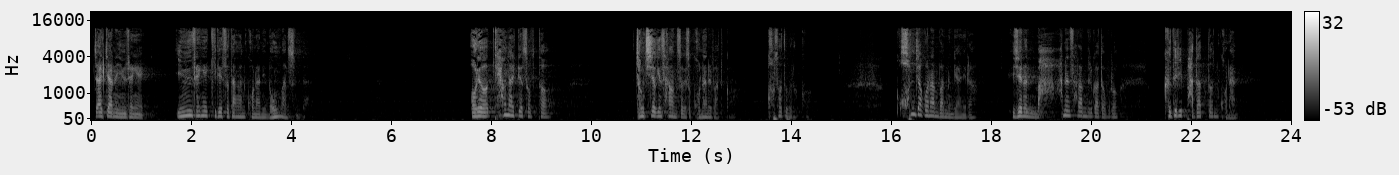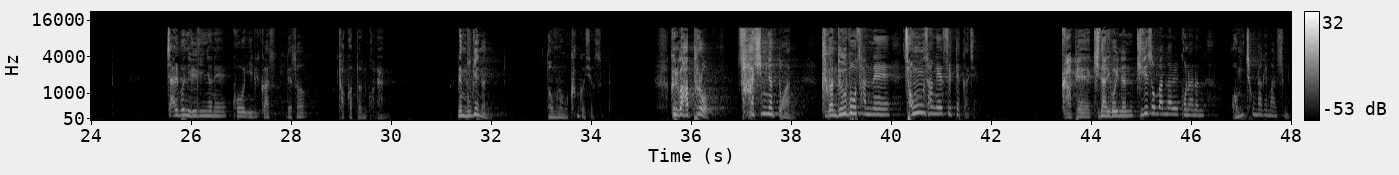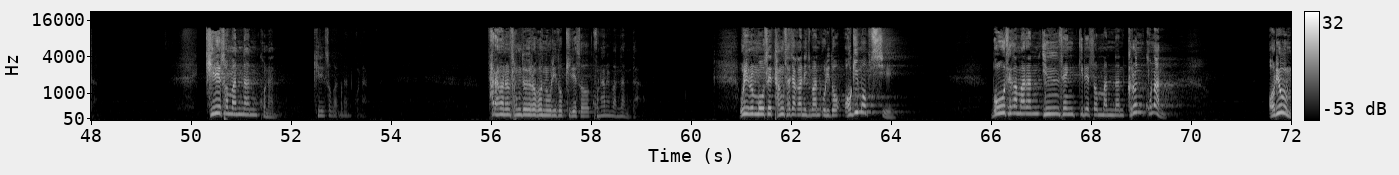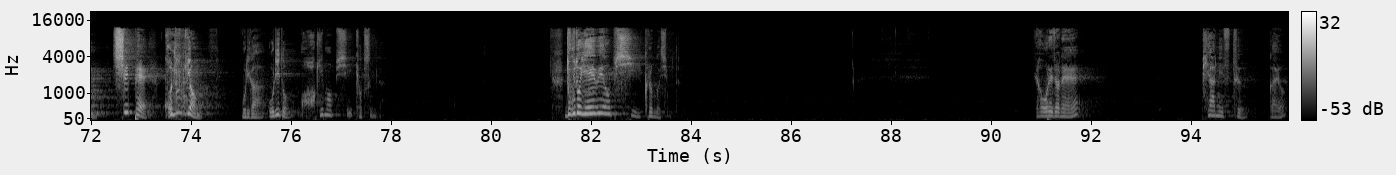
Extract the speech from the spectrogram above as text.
짧지 않은 인생에 인생의 길에서 당한 고난이 너무 많습니다. 어려 태어날 때서부터 정치적인 상황 속에서 고난을 받고 커서도 그렇고 혼자 고난 받는 게 아니라 이제는 많은 사람들과 더불어 그들이 받았던 고난 짧은 1, 2년의 고 일과에서 겪었던 고난 내 무게는 너무너무 큰 것이었습니다. 그리고 앞으로 40년 동안 그가 느보산내 정상에 있을 때까지 그 앞에 기다리고 있는 길에서 만날 고난은 엄청나게 많습니다. 길에서 만난 고난, 길에서 만난 고난. 사랑하는 성도 여러분, 우리도 길에서 고난을 만납니다. 우리는 모세 당사자가 아니지만 우리도 어김없이 모세가 말한 인생길에서 만난 그런 고난, 어려움, 실패, 곤경 우리가 우리도 어김없이 겪습니다. 누구도 예외 없이 그런 것입니다. 제가 오래전에 피아니스트가요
